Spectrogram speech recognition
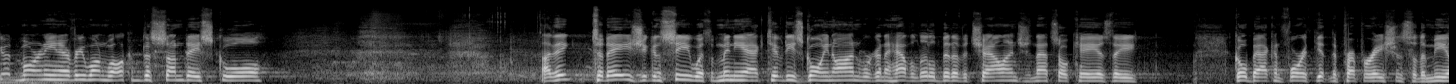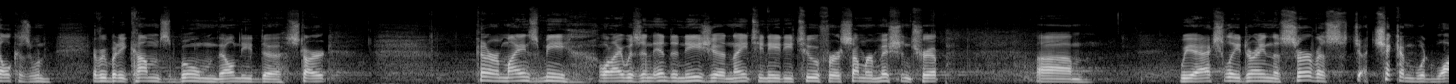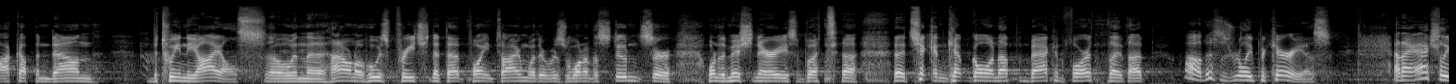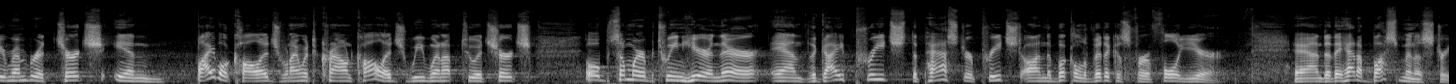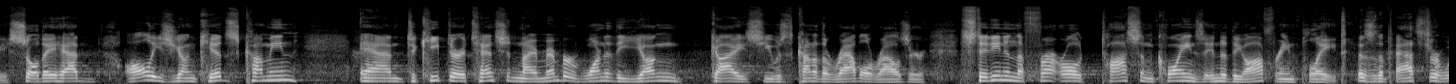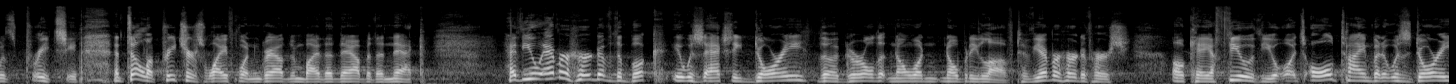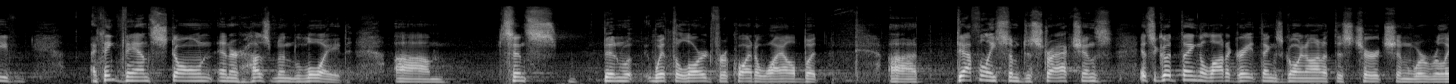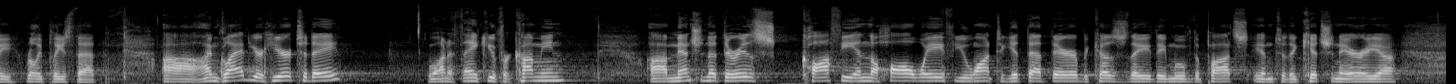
Good morning, everyone. Welcome to Sunday School. I think today, as you can see, with many activities going on, we're going to have a little bit of a challenge, and that's okay as they go back and forth getting the preparations for the meal, because when everybody comes, boom, they'll need to start. Kind of reminds me when I was in Indonesia in 1982 for a summer mission trip. Um, we actually, during the service, a chicken would walk up and down between the aisles. So in the, I don't know who was preaching at that point in time, whether it was one of the students or one of the missionaries, but uh, the chicken kept going up and back and forth. And I thought, oh, this is really precarious. And I actually remember a church in Bible college, when I went to Crown College, we went up to a church oh, somewhere between here and there, and the guy preached, the pastor preached on the book of Leviticus for a full year. And they had a bus ministry, so they had all these young kids coming and to keep their attention. And I remember one of the young guys, he was kind of the rabble rouser, sitting in the front row tossing coins into the offering plate as the pastor was preaching until the preacher's wife went and grabbed him by the nape of the neck. Have you ever heard of the book? It was actually Dorie, the girl that no one, nobody loved. Have you ever heard of her? Okay, a few of you. It's old time, but it was Dorie, I think Van Stone and her husband Lloyd. Um, since been with the Lord for quite a while, but uh, definitely some distractions. It's a good thing, a lot of great things going on at this church, and we're really, really pleased that. Uh, I'm glad you're here today. I want to thank you for coming. Uh, mention that there is coffee in the hallway if you want to get that there because they, they move the pots into the kitchen area.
